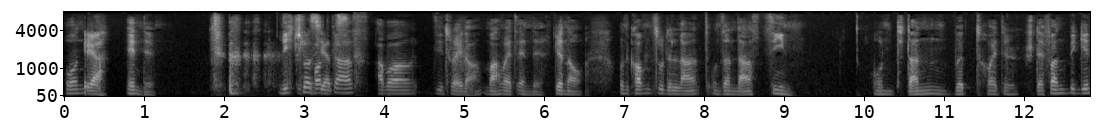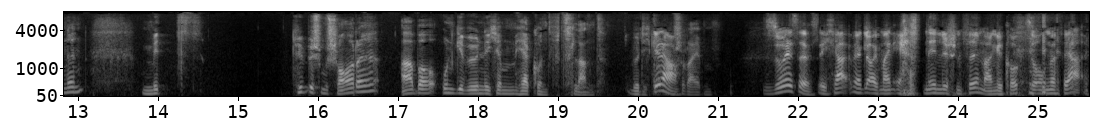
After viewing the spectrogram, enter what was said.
und ja. Ende. Nicht Schluss Podcast, jetzt. aber die Trailer machen wir jetzt Ende. Genau. Und kommen zu den La unseren Last Scene. Und dann wird heute Stefan beginnen mit typischem Genre, aber ungewöhnlichem Herkunftsland, würde ich genau. schreiben. So ist es. Ich habe mir, glaube ich, meinen ersten indischen Film angeguckt, so ungefähr.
